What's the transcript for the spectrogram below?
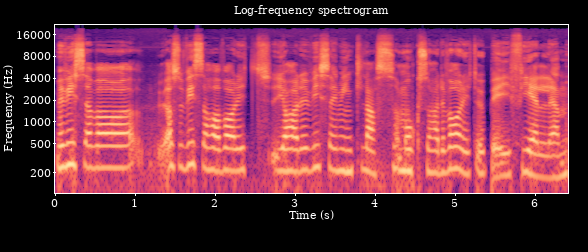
Men vissa var, alltså vissa har varit, jag hade vissa i min klass som också hade varit uppe i fjällen,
